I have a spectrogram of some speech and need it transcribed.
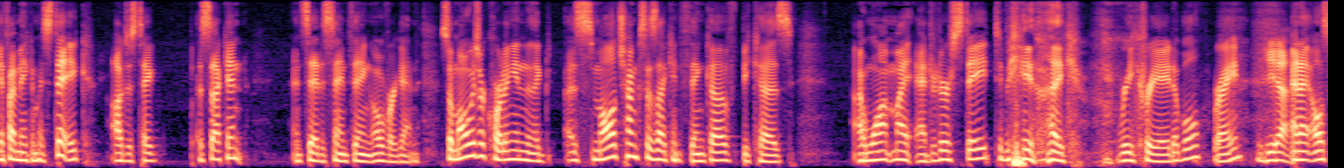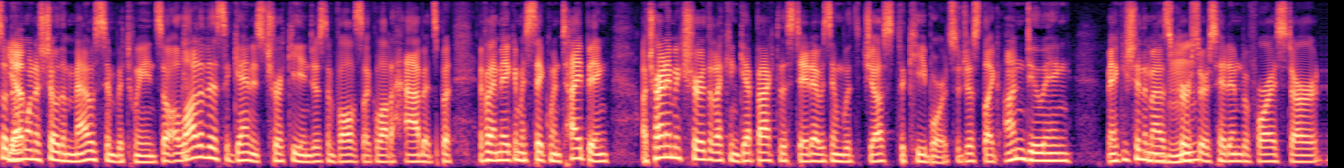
if I make a mistake, I'll just take a second and say the same thing over again. So I'm always recording in like as small chunks as I can think of because I want my editor state to be like recreatable, right? Yeah. And I also don't Yep. want to show the mouse in between. So a lot of this again is tricky and just involves like a lot of habits. But if I make a mistake when typing, I'll try to make sure that I can get back to the state I was in with just the keyboard. So just like undoing, making sure the mouse Mm-hmm. cursor is hidden before I start,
